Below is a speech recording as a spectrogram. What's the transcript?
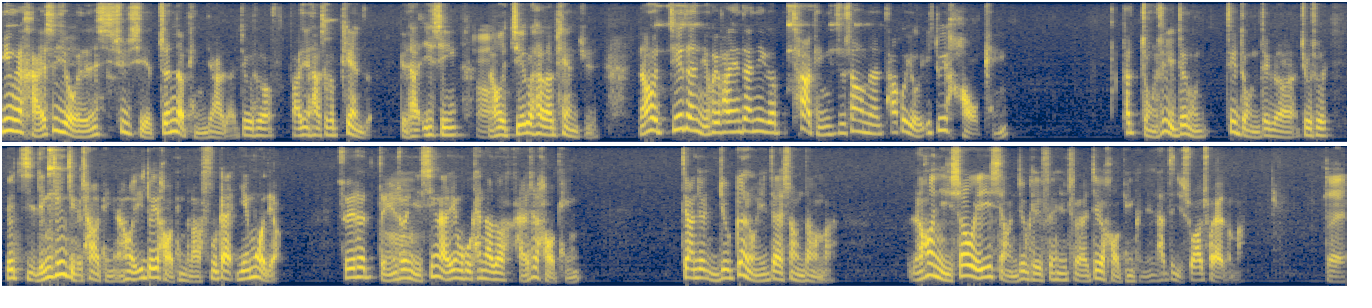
因为还是有人去写真的评价的，就是说发现他是个骗子，给他一星，然后揭露他的骗局，然后接着你会发现在那个差评之上呢，他会有一堆好评，他总是以这种这种这个，就是说有几零星几个差评，然后一堆好评把它覆盖淹没掉。所以说，等于说你新来用户看到的还是好评，这样就你就更容易再上当嘛。然后你稍微一想，就可以分析出来，这个好评肯定是他自己刷出来的嘛。对。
